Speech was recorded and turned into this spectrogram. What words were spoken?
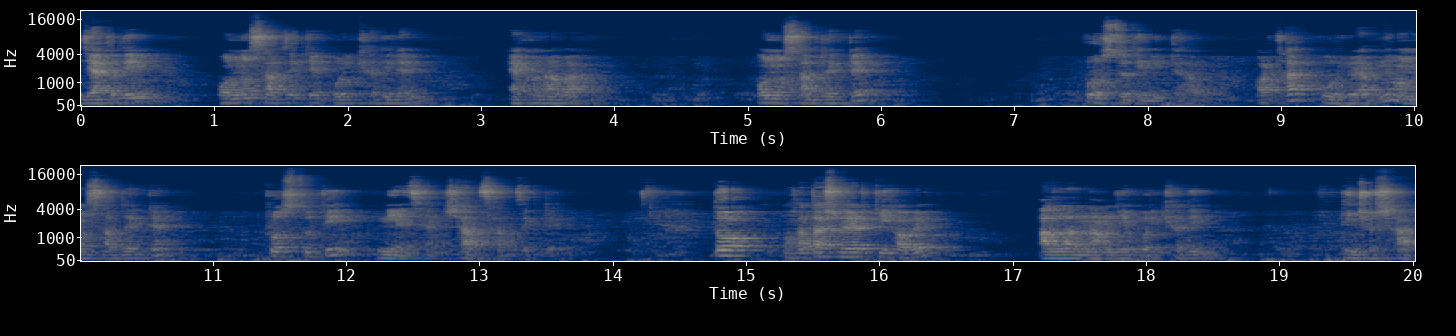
যে এতদিন অন্য সাবজেক্টের পরীক্ষা দিলেন, এখন আবার অন্য সাবজেক্টের প্রস্তুতি নিতে হবে। অর্থাৎ পূর্বে আপনি অন্য সাবজেক্টের প্রস্তুতি নিয়েছেন, সাত সাবজেক্টে তো হতাশ হয়ে আর কি হবে? আল্লাহর নাম নিয়ে পরীক্ষা দিন। তিনশো সাত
